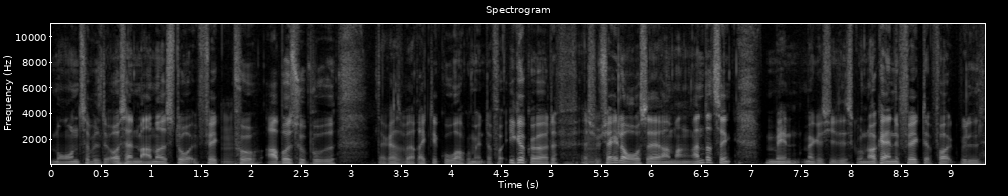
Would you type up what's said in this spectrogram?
morgen, så vil det også have en meget, meget stor effekt mm. på arbejdsudbuddet. Der kan altså være rigtig gode argumenter for ikke at gøre det af mm. sociale årsager og mange andre ting, men man kan sige, at det skulle nok have en effekt, at folk vil,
